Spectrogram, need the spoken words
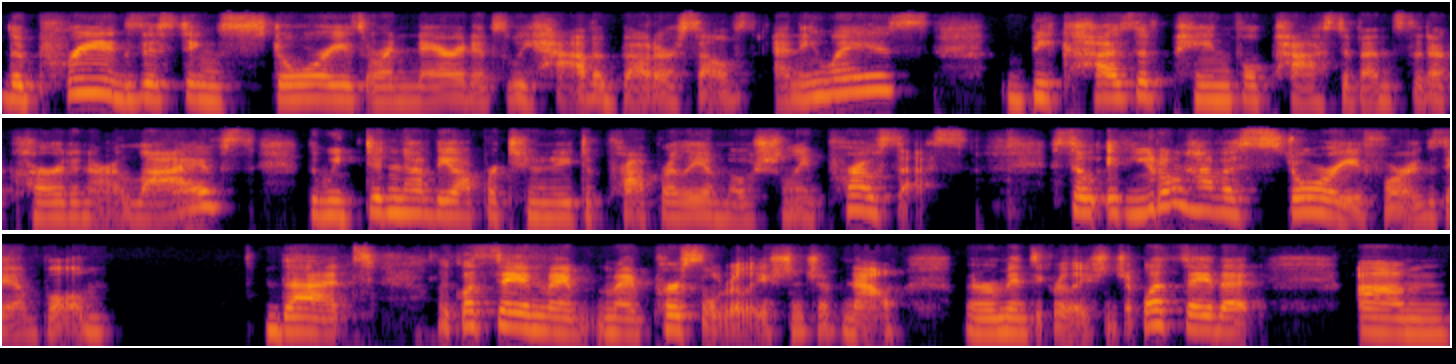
the pre existing stories or narratives we have about ourselves, anyways, because of painful past events that occurred in our lives that we didn't have the opportunity to properly emotionally process. So if you don't have a story, for example, that like let's say in my my personal relationship now, my romantic relationship, let's say that um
